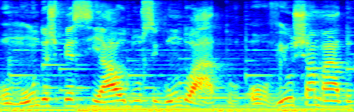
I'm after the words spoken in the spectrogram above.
o mundo especial do segundo ato. Ouviu o chamado,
